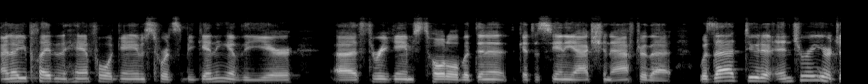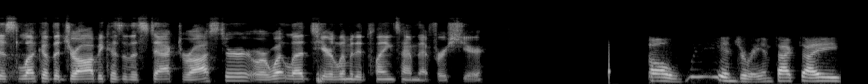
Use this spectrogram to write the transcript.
I know you played in a handful of games towards the beginning of the year, uh, three games total, but didn't get to see any action after that. Was that due to injury or just luck of the draw because of the stacked roster, or what led to your limited playing time that first year? Oh, injury. In fact, I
